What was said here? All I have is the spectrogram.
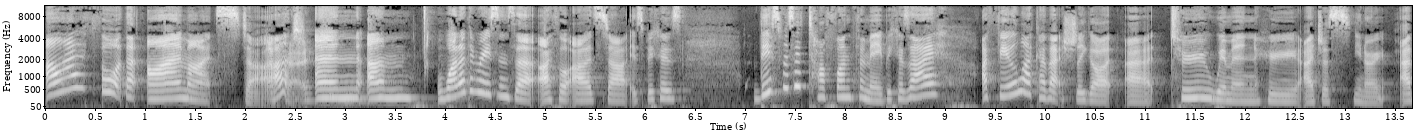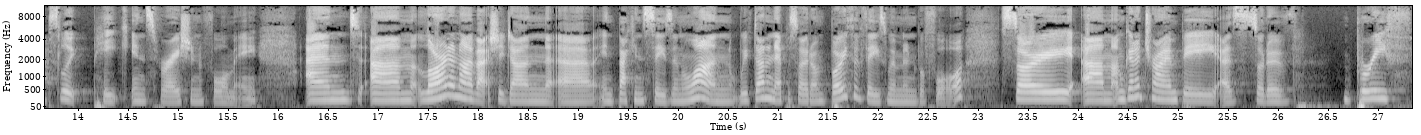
I thought that I might start. Okay. And um, one of the reasons that I thought I would start is because this was a tough one for me because I. I feel like I've actually got uh, two women who are just, you know, absolute peak inspiration for me. And um, Lauren and I have actually done, uh, in back in season one, we've done an episode on both of these women before. So um, I'm going to try and be as sort of brief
